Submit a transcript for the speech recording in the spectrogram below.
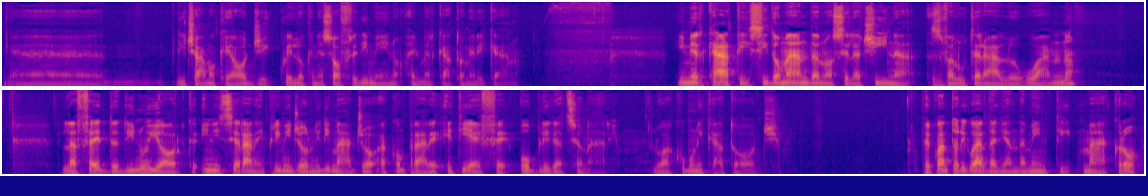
eh, diciamo che oggi quello che ne soffre di meno è il mercato americano. I mercati si domandano se la Cina svaluterà lo yuan. La Fed di New York inizierà nei primi giorni di maggio a comprare ETF obbligazionari. Lo ha comunicato oggi. Per quanto riguarda gli andamenti macro,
